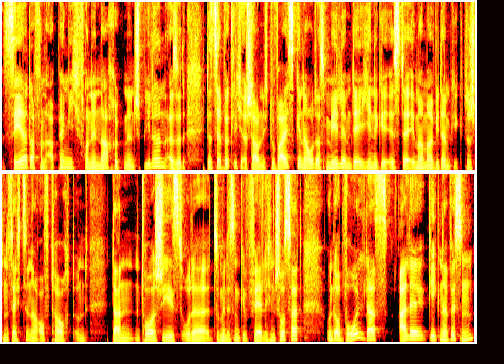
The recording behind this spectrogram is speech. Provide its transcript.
sehr davon abhängig von den nachrückenden Spielern. Also das ist ja wirklich erstaunlich. Du weißt genau, dass Melem derjenige ist, der immer mal wieder im gegnerischen 16er auftaucht und dann ein Tor schießt oder zumindest einen gefährlichen Schuss hat. Und obwohl das alle Gegner wissen,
